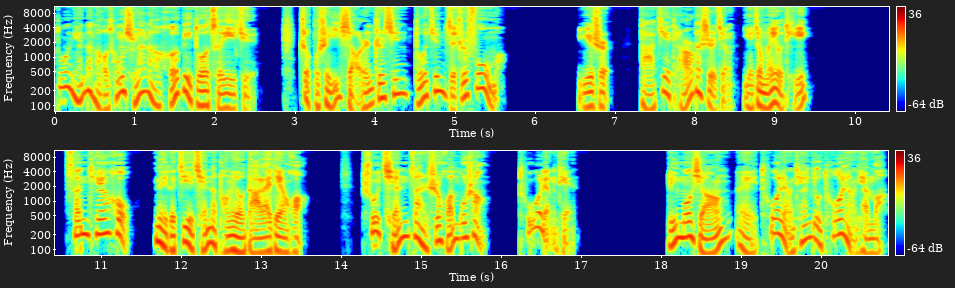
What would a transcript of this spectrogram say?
多年的老同学了，何必多此一举？这不是以小人之心夺君子之腹吗？于是打借条的事情也就没有提。三天后，那个借钱的朋友打来电话，说钱暂时还不上，拖两天。李某想，哎，拖两天就拖两天吧。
